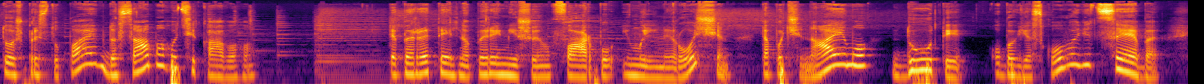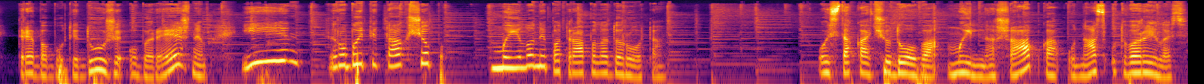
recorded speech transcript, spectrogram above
тож приступаємо до самого цікавого. Тепер ретельно перемішуємо фарбу і мильний розчин та починаємо дути обов'язково від себе. Треба бути дуже обережним і робити так, щоб мило не потрапило до рота. Ось така чудова мильна шапка у нас утворилась.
